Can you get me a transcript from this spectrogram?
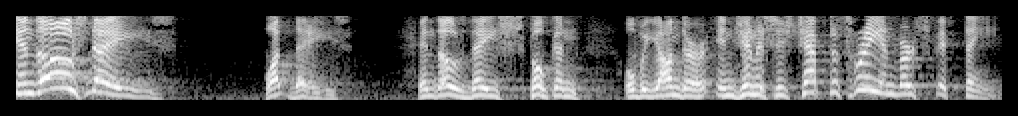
In those days, what days? In those days spoken over yonder in Genesis chapter 3 and verse 15.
